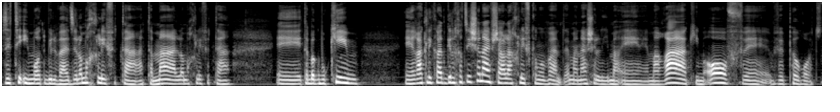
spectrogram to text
זה טעימות בלבד, זה לא מחליף את ההתאמה, לא מחליף את, ה, אה, את הבקבוקים. אה, רק לקראת גיל חצי שנה אפשר להחליף כמובן, מנה של מרק עם עוף ופירות.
